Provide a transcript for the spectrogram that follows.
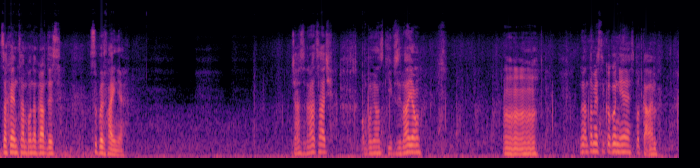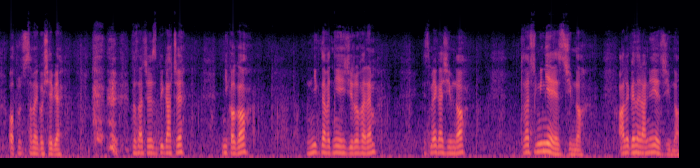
zachęcam, bo naprawdę jest super fajnie. Czas wracać, obowiązki wzywają. Mm. No, natomiast nikogo nie spotkałem, oprócz samego siebie. to znaczy z biegaczy nikogo. Nikt nawet nie jeździ rowerem. Jest mega zimno. To znaczy mi nie jest zimno, ale generalnie jest zimno.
